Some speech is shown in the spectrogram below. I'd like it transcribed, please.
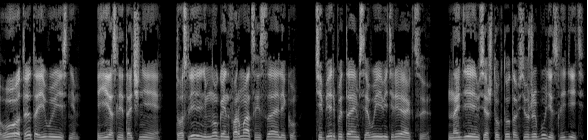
Вот это и выясним. Если точнее, то слили немного информации с Алику. Теперь пытаемся выявить реакцию. Надеемся, что кто-то все же будет следить.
